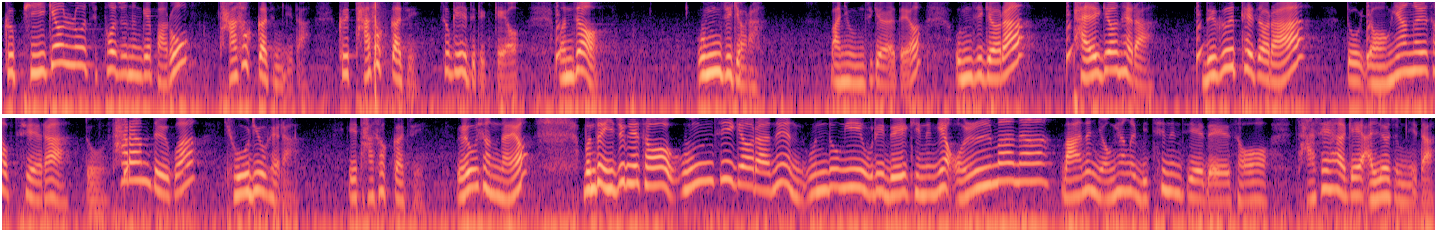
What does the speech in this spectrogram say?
그 비결로 짚어주는 게 바로 다섯 가지입니다. 그 다섯 가지 소개해 드릴게요. 먼저, 움직여라. 많이 움직여야 돼요. 움직여라, 발견해라, 느긋해져라, 또 영양을 섭취해라, 또 사람들과 교류해라. 이 다섯 가지. 외우셨나요? 먼저 이 중에서 움직여라는 운동이 우리 뇌 기능에 얼마나 많은 영향을 미치는지에 대해서 자세하게 알려줍니다.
